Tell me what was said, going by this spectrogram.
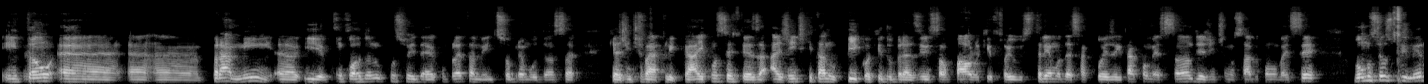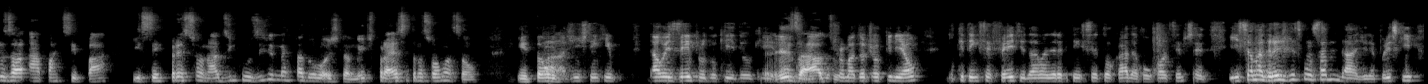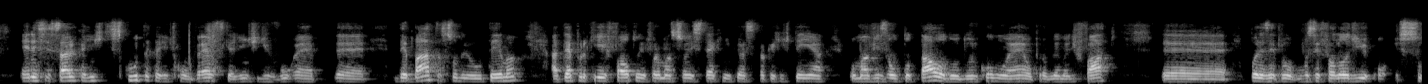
Então, é, é, é, para mim, é, e concordando com sua ideia completamente sobre a mudança que a gente vai aplicar, e com certeza a gente que está no pico aqui do Brasil, em São Paulo, que foi o extremo dessa coisa que está começando e a gente não sabe como vai ser, vamos ser os primeiros a, a participar e ser pressionados, inclusive mercadologicamente, para essa transformação. Então, a gente tem que dar o um exemplo do que, do que Exato. Né, formador de opinião do que tem que ser feito e da maneira que tem que ser tocada, eu concordo 100%. E isso é uma grande responsabilidade, né? Por isso que é necessário que a gente discuta, que a gente converse, que a gente é, é, debata sobre o tema, até porque faltam informações técnicas para que a gente tenha uma visão total do, do como é o problema de fato. É, por exemplo, você falou de,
